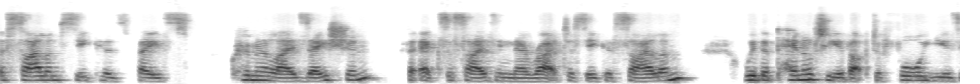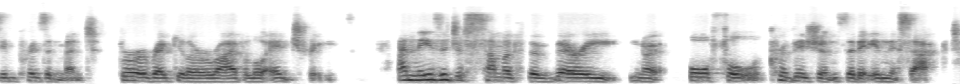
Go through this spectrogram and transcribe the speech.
asylum seekers face criminalisation for exercising their right to seek asylum with a penalty of up to four years imprisonment for irregular arrival or entry. And these are just some of the very, you know, awful provisions that are in this act.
